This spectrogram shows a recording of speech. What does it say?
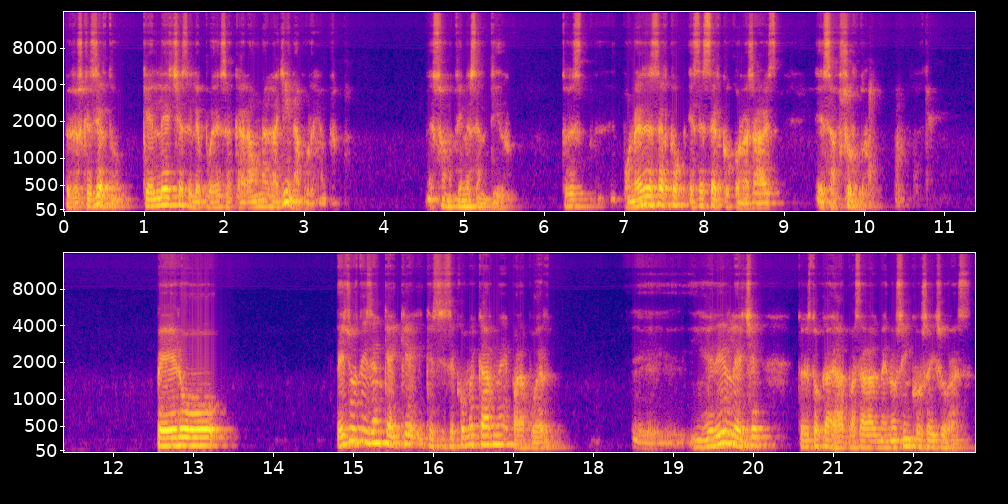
pero es que es cierto, ¿qué leche se le puede sacar a una gallina, por ejemplo? Eso no tiene sentido. Entonces, poner ese cerco, con las aves es absurdo. Pero ellos dicen que hay que, que si se come carne para poder eh, ingerir leche, entonces toca dejar pasar al menos 5 o 6 horas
